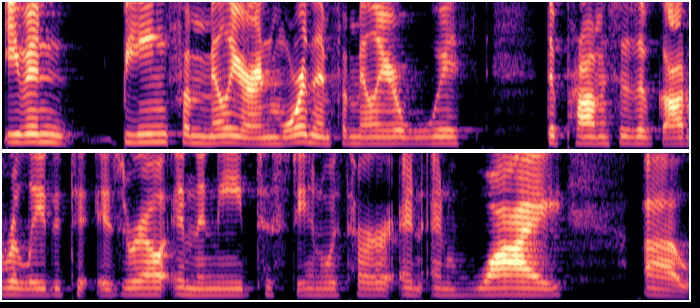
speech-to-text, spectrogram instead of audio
even being familiar and more than familiar with the promises of god related to israel and the need to stand with her and and why uh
